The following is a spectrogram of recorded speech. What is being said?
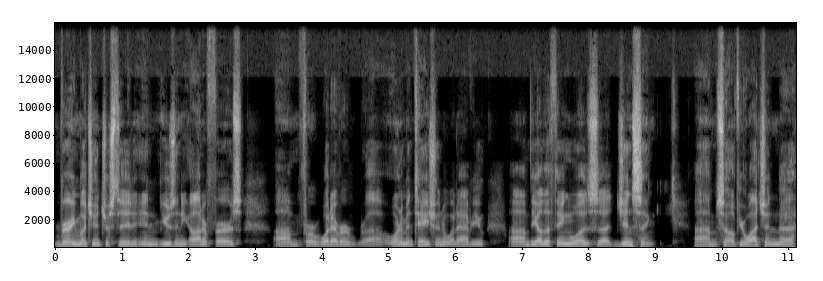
very much interested in using the otter furs um, for whatever uh, ornamentation or what have you. Um, the other thing was uh, ginseng. Um, so if you're watching uh,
